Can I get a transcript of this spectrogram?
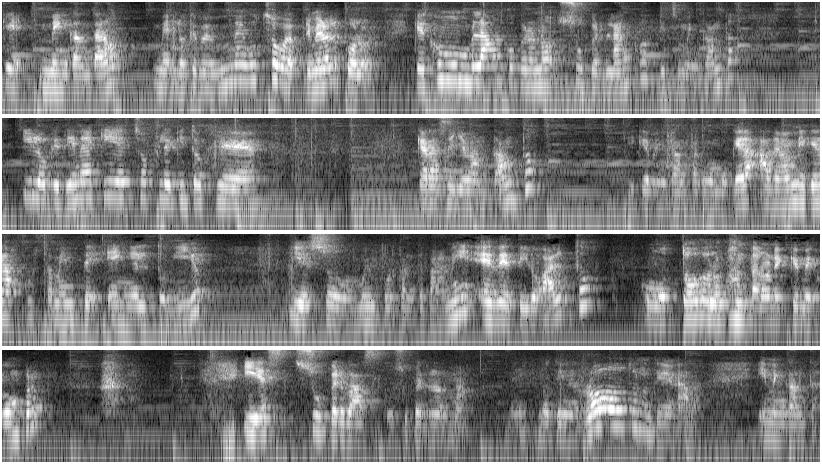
que me encantaron. lo que me gustó fue primero el color, que es como un blanco, pero no súper blanco, y esto me encanta. Y lo que tiene aquí estos flequitos que, que ahora se llevan tanto, y que me encantan como queda. Además me queda justamente en el tobillo y eso es muy importante para mí. Es de tiro alto, como todos los pantalones que me compro. y es súper básico, súper normal. No tiene roto, no tiene nada. Y me encanta.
